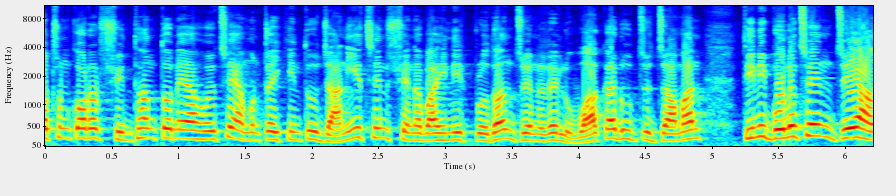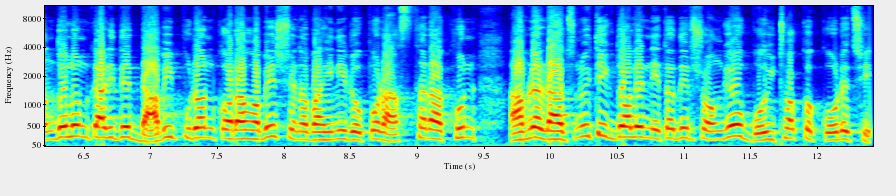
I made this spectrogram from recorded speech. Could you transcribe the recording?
গঠন করার সিদ্ধান্ত নেওয়া হয়েছে এমনটাই কিন্তু জানিয়েছেন সেনাবাহিনীর প্রধান জেনারেল ওয়াকারুজ্জামান। তিনি বলেছেন যে আন্দোলনকারীদের দাবি পূরণ করা হবে, সেনাবাহিনীর ওপর আস্থা রাখুন। আমরা রাজনৈতিক দলের নেতাদের সঙ্গেও বৈঠক করেছি।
